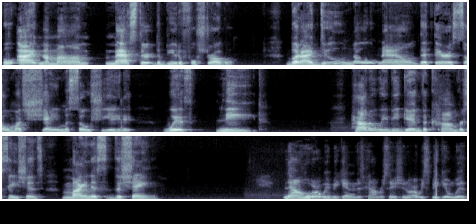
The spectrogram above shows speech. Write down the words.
But I, my mom mastered the beautiful struggle. But I do mm-hmm. know now that there is so much shame associated with need. How do we begin the conversations minus the shame? Now, who are we beginning this conversation? Are we speaking with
